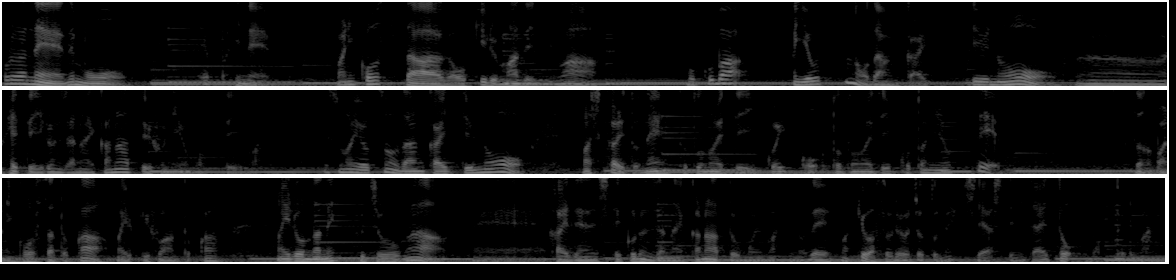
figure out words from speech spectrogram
これはねでもやっぱりねパニック発作が起きるまでには僕は4つの段階っていうのをうん経ているんじゃないかなというふうに思っています。でその4つの段階っていうのを、まあ、しっかりとね整えて一個一個整えていくことによってそのパニック発作とか、まあ、雪不安とか、まあ、いろんなね不調が、えー、改善してくるんじゃないかなと思いますので、まあ、今日はそれをちょっとねシェアしてみたいと思っております。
